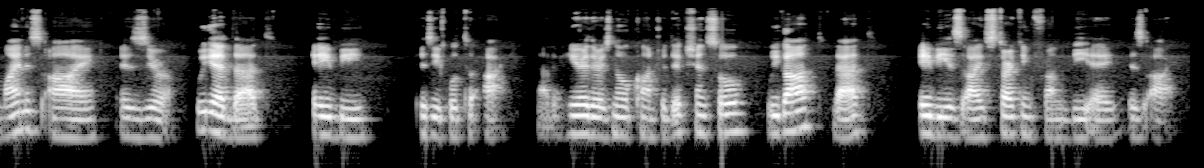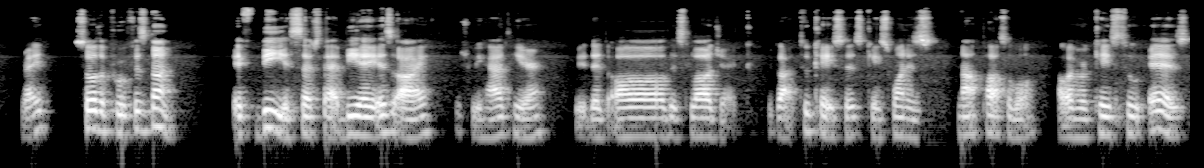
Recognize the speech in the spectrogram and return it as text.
minus I is 0. We get that AB is equal to I. Now here there is no contradiction, so we got that AB is I starting from BA is I, right? So the proof is done. If B is such that BA is I, which we had here, we did all this logic. We got two cases. Case one is not possible. However, case two is,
